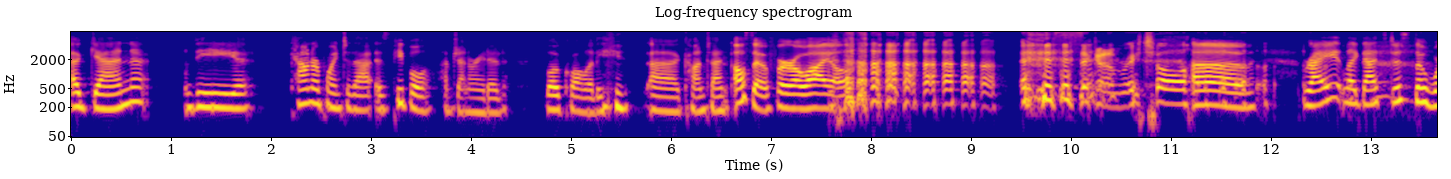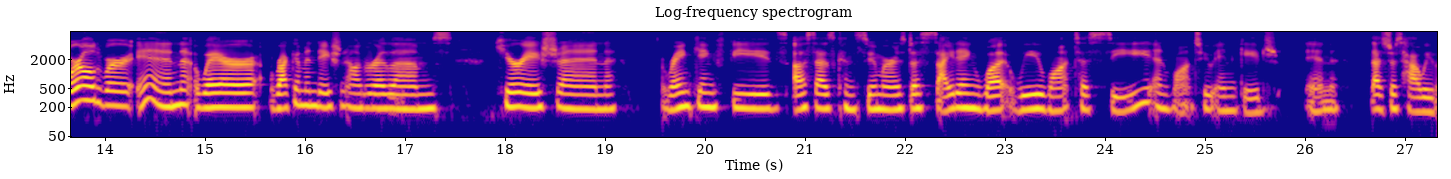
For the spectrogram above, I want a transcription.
Again, the counterpoint to that is people have generated low quality uh, content also for a while. Sick Rachel. um, right? Like that's just the world we're in where recommendation mm-hmm. algorithms, curation, ranking feeds, us as consumers deciding what we want to see and want to engage in. That's just how we've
